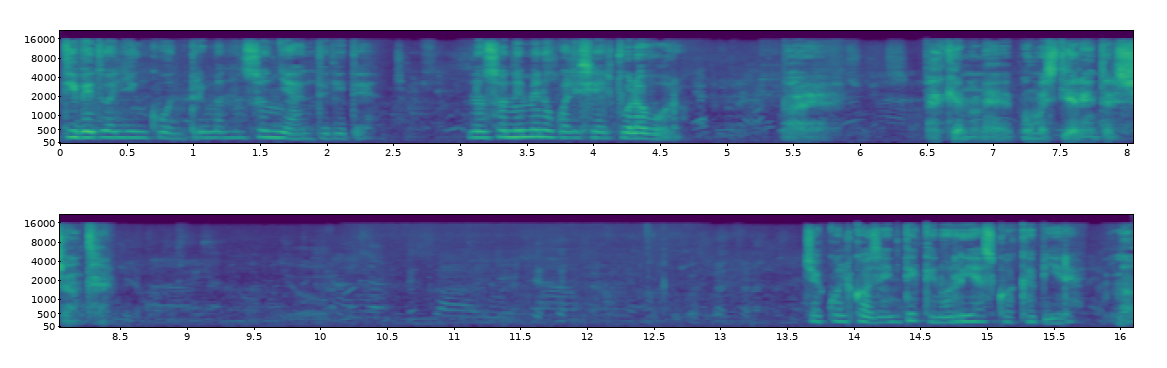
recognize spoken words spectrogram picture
Ti vedo agli incontri, ma non so niente di te. Non so nemmeno quale sia il tuo lavoro. Beh, perché non è un mestiere interessante. C'è qualcosa in te che non riesco a capire. Ma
